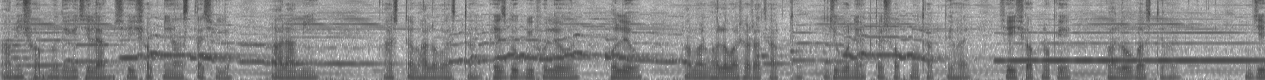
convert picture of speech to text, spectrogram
আমি স্বপ্ন দেখেছিলাম, সেই স্বপ্নে আস্থা ছিল, আর আমি কাজটা ভালোবাসতাম। ফেসবুক বিফলেও হলেও আমার ভালোবাসাটা থাকতো। জীবনে একটা স্বপ্ন থাকতে হয়, সেই স্বপ্নকে ভালোবাসতে হয়। যে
